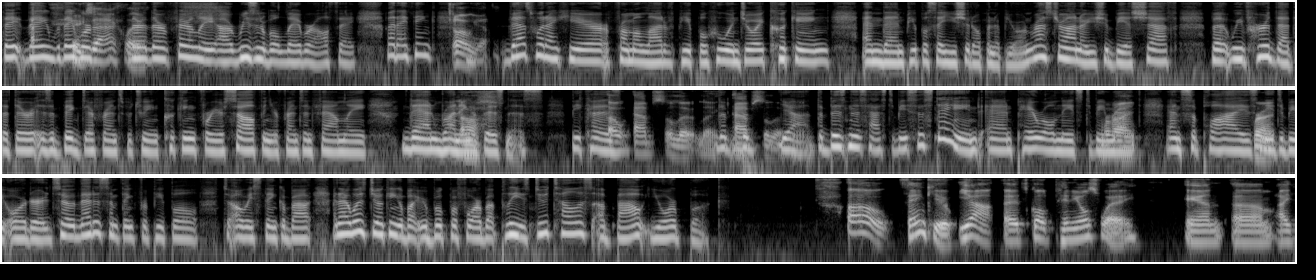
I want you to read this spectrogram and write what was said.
they they they work. Exactly. They're they're fairly uh, reasonable labor, I'll say. But I think oh yeah, that's what I hear from a lot of people who enjoy cooking, and then people say you should open up your own restaurant or you should be a chef. But we've heard that that there is a big difference between cooking for yourself and your friends and family than running oh. a business because oh absolutely the, the, absolutely yeah the business has to be sustained and payroll needs to be right. met and supplies right. need to be ordered so that is something for people to always think about and i was joking about your book before but please do tell us about your book oh thank you yeah it's called Pagnol's Way and um, I,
